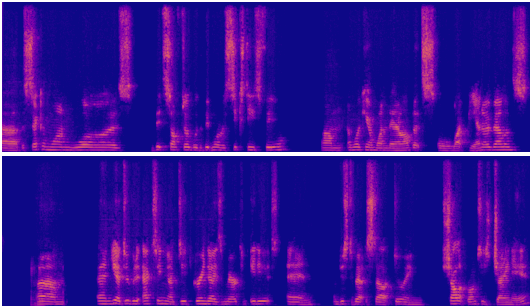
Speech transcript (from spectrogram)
Uh, the second one was a bit softer with a bit more of a 60s feel. Um, I'm working on one now that's all like piano ballads. Mm-hmm. Um, and yeah, do a bit of acting. I did Green Day's American Idiot, and I'm just about to start doing Charlotte Bronte's Jane Eyre.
